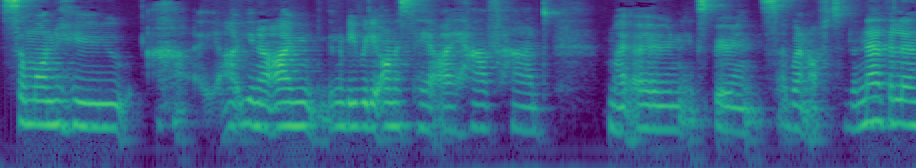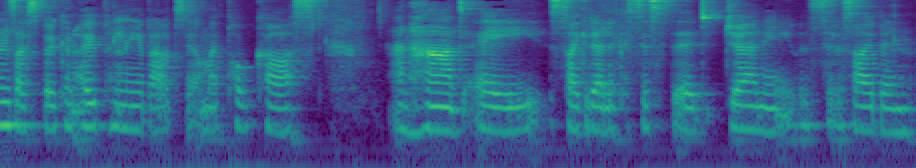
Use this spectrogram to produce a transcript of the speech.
someone who, you know, I'm going to be really honest here. I have had my own experience. I went off to the Netherlands. I've spoken openly about it on my podcast and had a psychedelic assisted journey with psilocybin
